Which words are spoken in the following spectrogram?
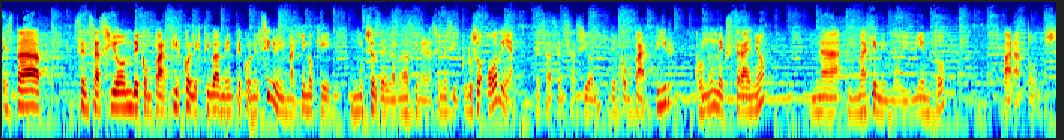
esta sensación de compartir colectivamente con el cine. Me imagino que muchas de las nuevas generaciones incluso odian esa sensación de compartir con un extraño una imagen en movimiento para todos.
